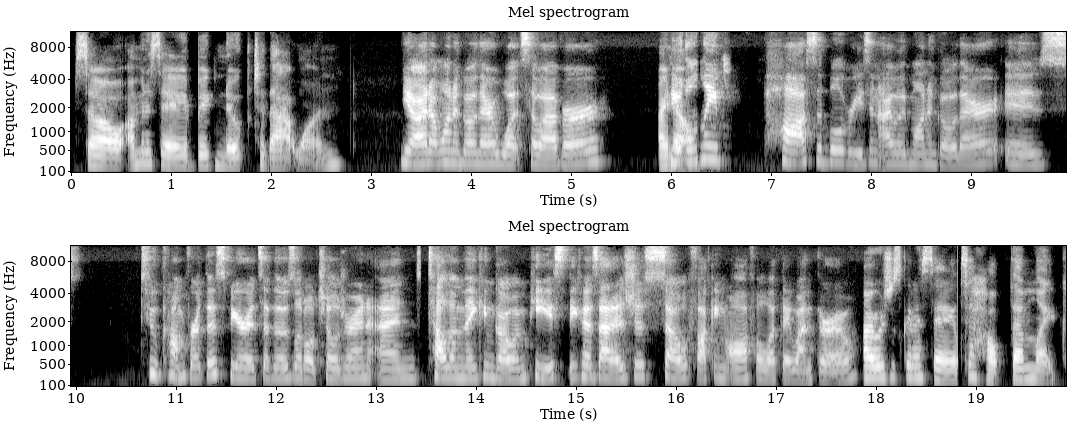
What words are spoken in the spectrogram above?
So I'm going to say a big nope to that one. Yeah, I don't want to go there whatsoever. I know. The only possible reason I would want to go there is to comfort the spirits of those little children and tell them they can go in peace because that is just so fucking awful what they went through. I was just going to say to help them like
